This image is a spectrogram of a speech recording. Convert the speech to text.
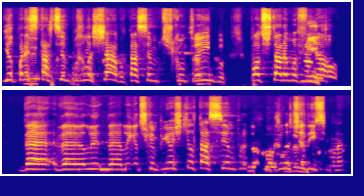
E ele parece que está sempre relaxado, está sempre descontraído. Pode estar a uma final da, da, da Liga dos Campeões que ele está sempre relaxadíssimo, não é?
